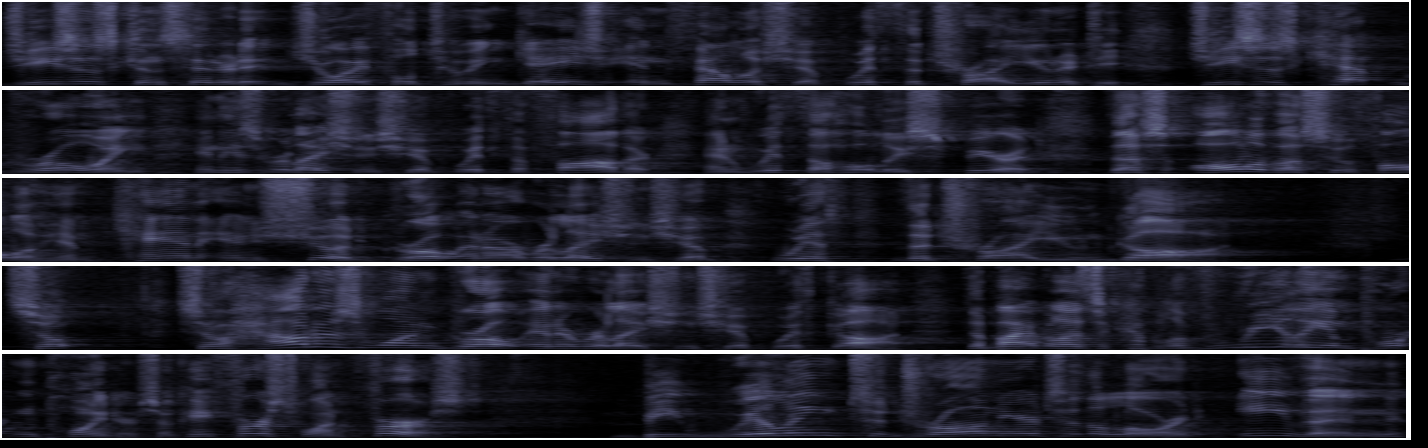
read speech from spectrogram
Jesus considered it joyful to engage in fellowship with the triunity. Jesus kept growing in his relationship with the Father and with the Holy Spirit. Thus, all of us who follow him can and should grow in our relationship with the triune God. So, so, how does one grow in a relationship with God? The Bible has a couple of really important pointers. Okay, first one, first, be willing to draw near to the Lord even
